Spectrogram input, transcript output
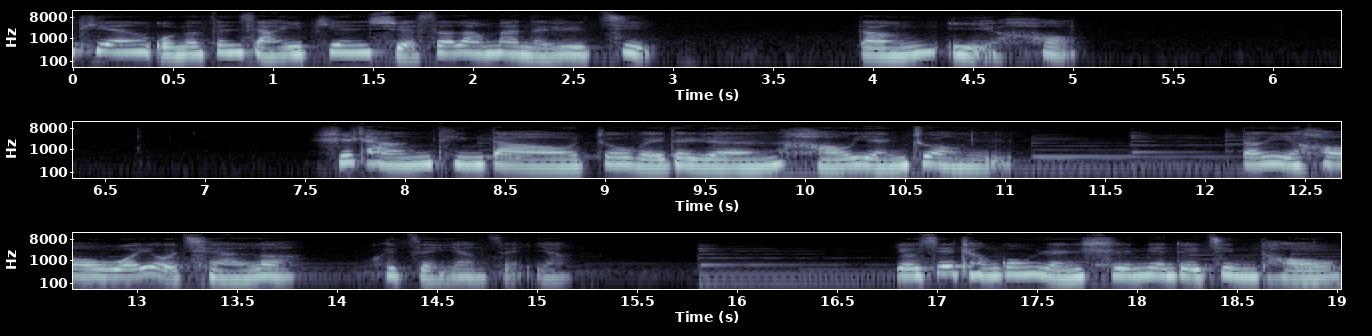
天我们分享一篇血色浪漫的日记。等以后，时常听到周围的人豪言壮语。等以后我有钱了，会怎样怎样？有些成功人士面对镜头，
